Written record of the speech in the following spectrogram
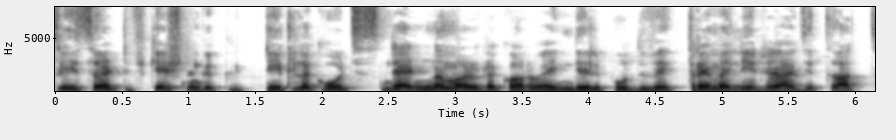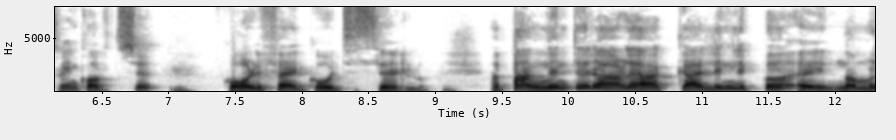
ത്രീ സർട്ടിഫിക്കേഷനൊക്കെ കിട്ടിയിട്ടുള്ള കോച്ചസിന്റെ എണ്ണം വളരെ കുറവാണ് ഇന്ത്യയിൽ പൊതുവെ ഇത്രയും വലിയൊരു രാജ്യത്ത് അത്രയും കുറച്ച് ക്വാളിഫൈഡ് കോച്ചസേ ഉള്ളൂ. അപ്പൊ അങ്ങനത്തെ ഒരാളെ ആക്കുക അല്ലെങ്കിൽ ഇപ്പൊ നമ്മൾ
